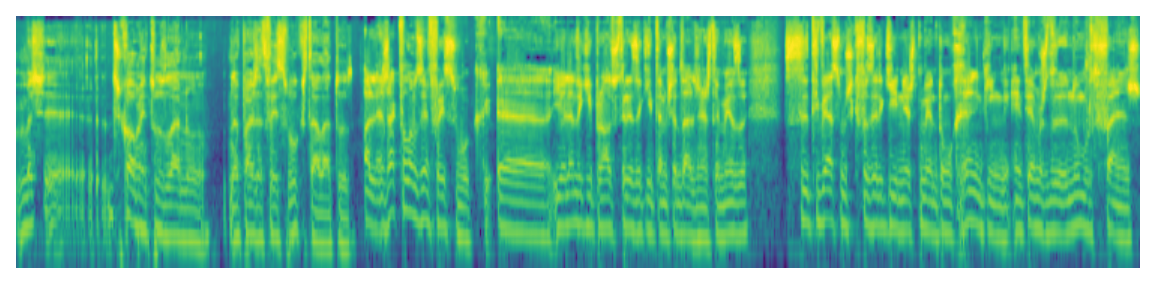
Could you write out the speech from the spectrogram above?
mas eh, descobrem tudo lá no, na página de Facebook, está lá tudo. Olha, já que falamos em Facebook, eh, e olhando aqui para nós três aqui estamos sentados nesta mesa, se tivéssemos que fazer aqui neste momento um ranking em termos de número de fãs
